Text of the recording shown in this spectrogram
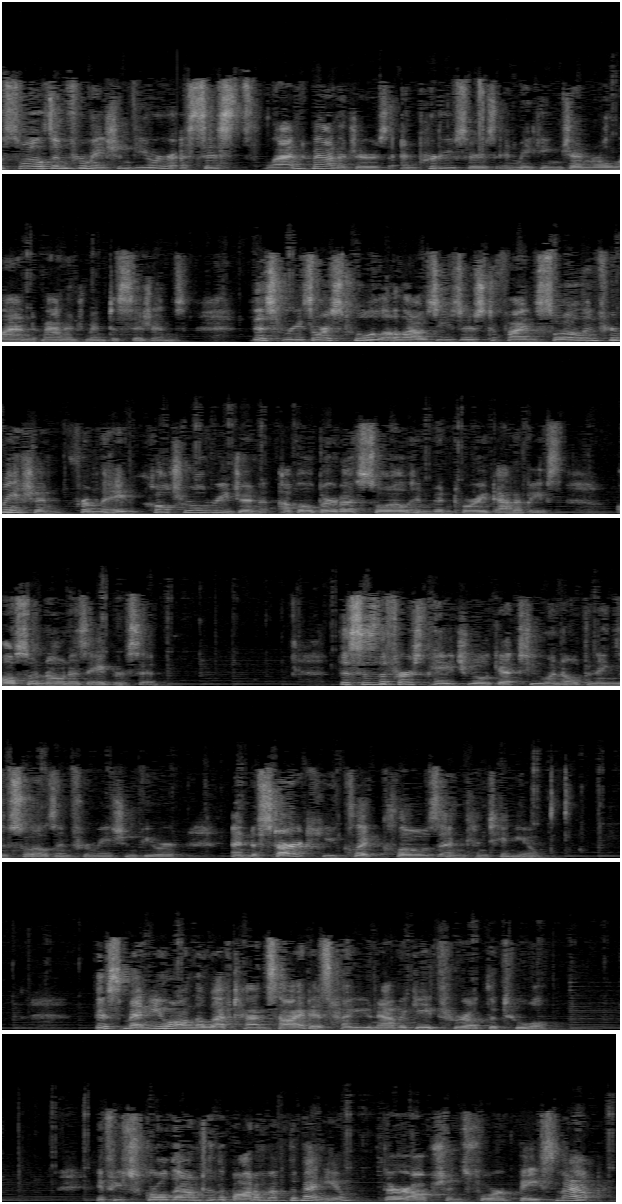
The Soils Information Viewer assists land managers and producers in making general land management decisions. This resource tool allows users to find soil information from the agricultural region of Alberta Soil Inventory Database, also known as AgriSID. This is the first page you'll get to when opening the Soils Information Viewer, and to start, you click Close and Continue. This menu on the left-hand side is how you navigate throughout the tool. If you scroll down to the bottom of the menu, there are options for Base Map,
